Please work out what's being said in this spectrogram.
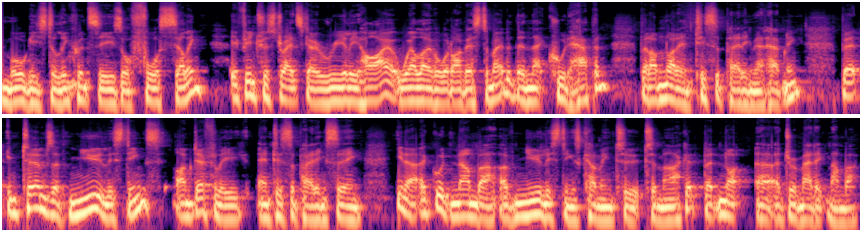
mortgage delinquencies or forced selling. If interest rates go really high, well over what I've estimated, then that could happen, but I'm not anticipating that happening. But in terms of new listings, I'm definitely anticipating seeing, you know, a good number of new listings coming to, to market, but not a dramatic number.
